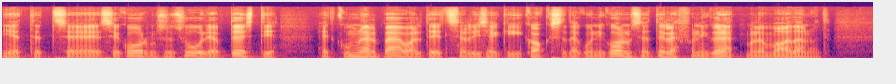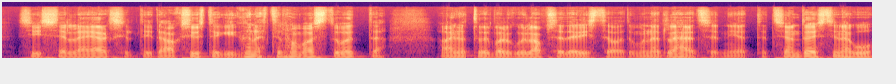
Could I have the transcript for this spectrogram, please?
nii et, et see, see koormus on suur ja tõesti, et kui mõnel päeval teed seal isegi kakssada kuni kolmsada telefonikõnet, ma olen vaadanud, siis selle järgselt ei tahaks ühtegi kõnet enam vastu võtta. ainult võib-olla, kui lapsed helistavad või mõned lähedased, nii et, et see on tõesti nagu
